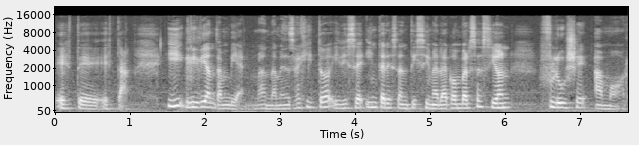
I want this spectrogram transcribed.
este está. Y Lilian también manda mensajito y dice, interesantísima la conversación, fluye amor.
